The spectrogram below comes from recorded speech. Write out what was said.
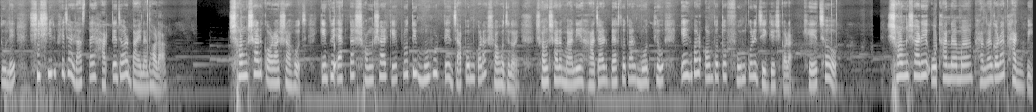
তুলে শিশির ভেজা রাস্তায় হাঁটতে যাওয়ার বায়না ধরা। সংসার করা সহজ, কিন্তু একটা সংসারকে প্রতি মুহূর্তে যাপন করা সহজ নয়। সংসার মানে হাজার ব্যস্ততার মধ্যেও একবার অন্তত ফোন করে জিজ্ঞেস করা, খেয়েছো? সংসারে ওঠানামা ভাঙা গড়া থাকবেই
